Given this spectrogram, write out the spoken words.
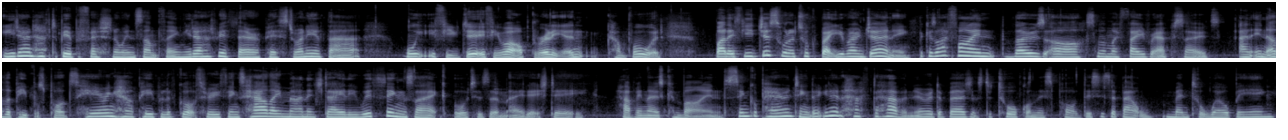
You don't have to be a professional in something. You don't have to be a therapist or any of that. Or if you do, if you are, brilliant, come forward. But if you just want to talk about your own journey, because I find those are some of my favourite episodes, and in other people's pods, hearing how people have got through things, how they manage daily with things like autism, ADHD, having those combined. Single parenting, you don't have to have a neurodivergence to talk on this pod. This is about mental well-being.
